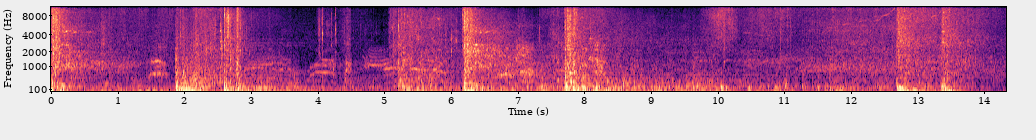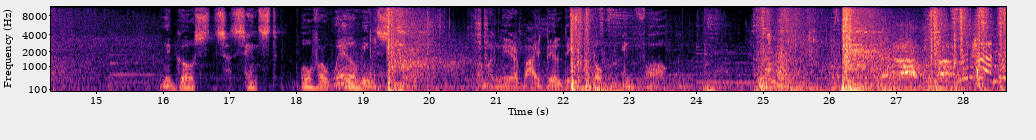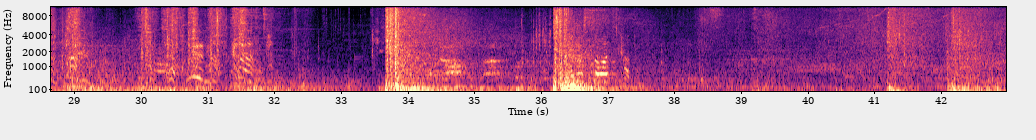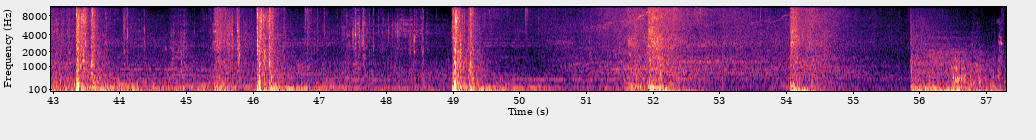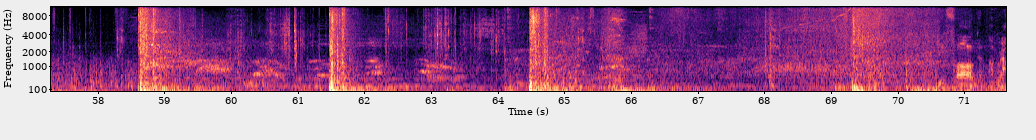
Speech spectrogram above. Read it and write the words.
The ghosts sensed overwhelming strength from a nearby building cloaked in fog. Let a sword cover.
